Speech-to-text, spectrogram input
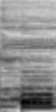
you.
